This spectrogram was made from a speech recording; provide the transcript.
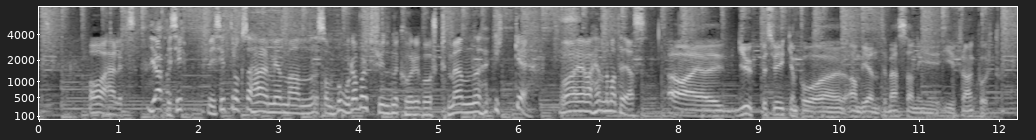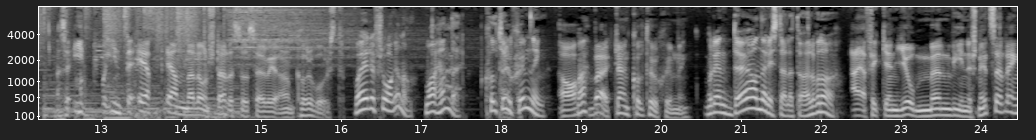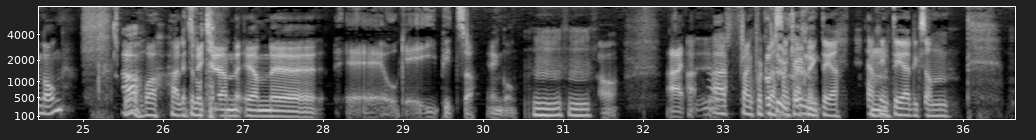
Åh, härligt. Ja. Vi, sit, vi sitter också här med en man som borde ha varit fylld med currywurst, men icke. Vad, vad hände Mattias? Ja, jag är djupt besviken på eh, Ambientemässan i, i Frankfurt. Alltså, i, på inte ett enda lunchställe så serverar de currywurst. Vad är det frågan om? Vad händer? Kulturskymning? Ja, Va? verkligen kulturskymning. Var det en döner istället då, eller vadå? Nej, Jag fick en ljummen wienerschnitzel en gång. Ja. Oh, vad härligt det Fick låter. en, en eh, eh, okej pizza en gång. Mm, mm. Ja. Nej, Äh, Frankfurtmässan kanske inte är, kanske inte är liksom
